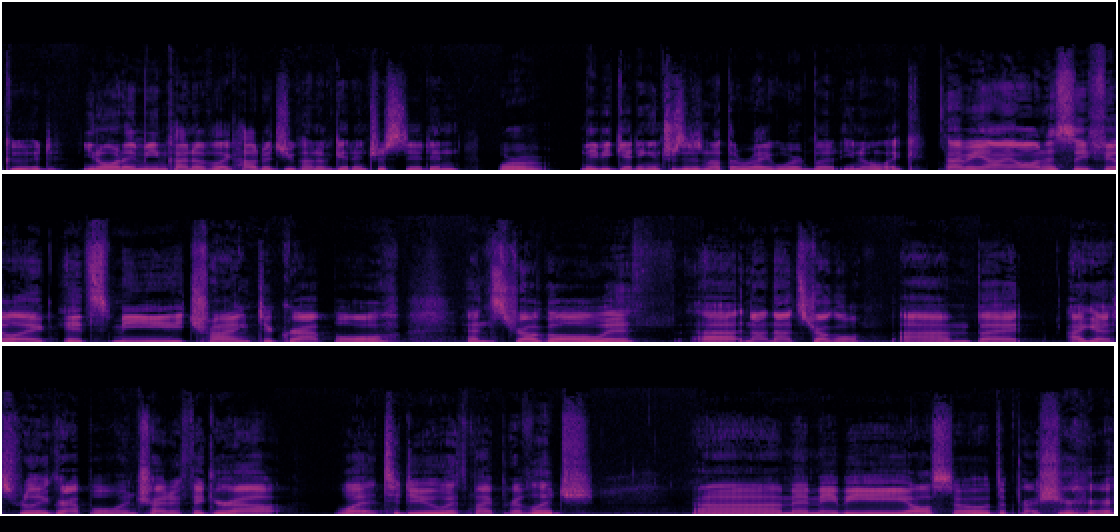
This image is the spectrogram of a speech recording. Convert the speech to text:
good? You know what I mean? Kind of like, how did you kind of get interested in, or maybe getting interested is not the right word, but you know, like, I mean, I honestly feel like it's me trying to grapple and struggle with uh, not not struggle, um, but I guess really grapple and try to figure out what to do with my privilege, um, and maybe also the pressure.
